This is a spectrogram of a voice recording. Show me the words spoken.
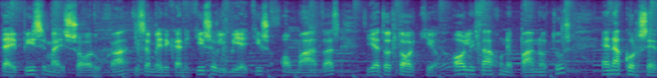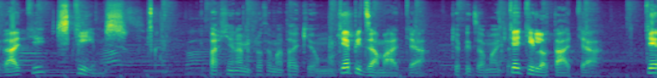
τα επίσημα ισόρουχα της Αμερικανικής Ολυμπιακής Ομάδας για το Τόκιο. Όλοι θα έχουν πάνω τους ένα κορσεδάκι skims. Υπάρχει ένα μικρό θεματάκι όμως. Και πιτζαμάκια. και πιτζαμάκια. Και κιλοτάκια. Και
